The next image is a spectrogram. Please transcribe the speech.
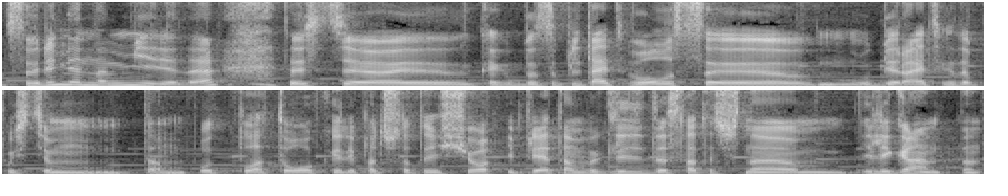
в современном мире, да? То есть э, как бы заплетать волосы, убирать их, допустим, там под платок или под что-то еще, и при этом выглядеть достаточно элегантно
